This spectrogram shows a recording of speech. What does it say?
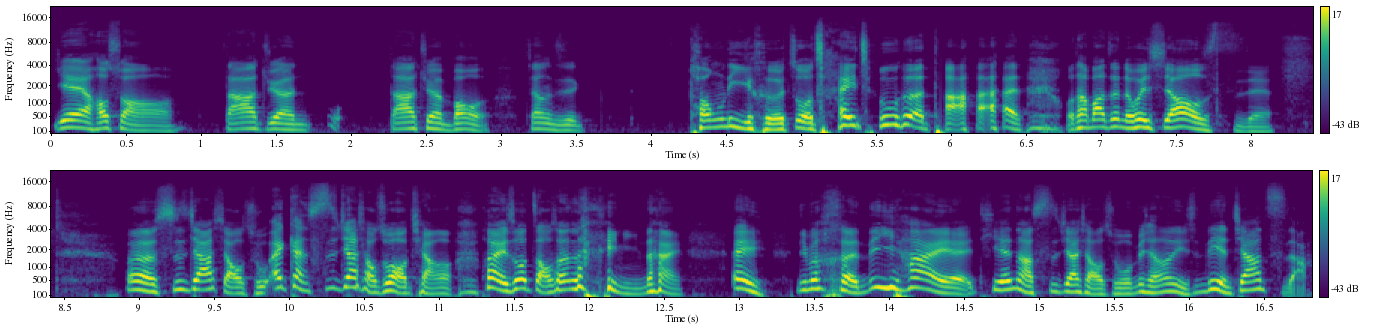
耶好爽哦！大家居然，大家居然帮我这样子通力合作 猜出了答案，我他妈真的会笑死哎！呃，私家小厨，哎，看私家小厨好强哦！他也说早餐赖你赖，哎，你们很厉害哎！天呐，私家小厨，我没想到你是练家子啊！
